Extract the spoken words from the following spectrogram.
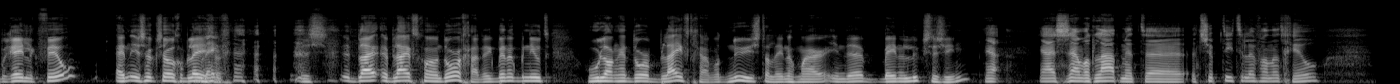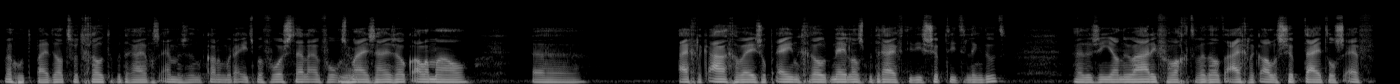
redelijk veel. En is ook zo gebleven. Bleef- Dus het, het blijft gewoon doorgaan. En ik ben ook benieuwd hoe lang het door blijft gaan. Want nu is het alleen nog maar in de Benelux te zien. Ja, ze zijn wat laat met eh, het subtitelen van het geheel. Maar goed, bij dat soort grote bedrijven als Amazon kan ik me daar iets bij voorstellen. En volgens Ja. mij zijn ze ook allemaal eh, eigenlijk aangewezen op één groot Nederlands bedrijf die die subtiteling doet. Eh, dus in januari verwachten we dat eigenlijk alle subtitles F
